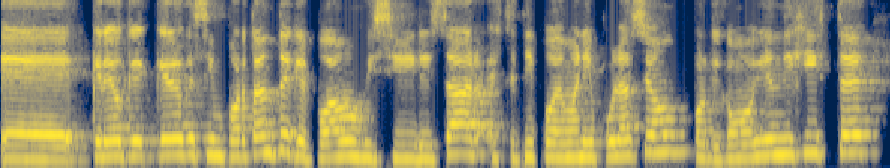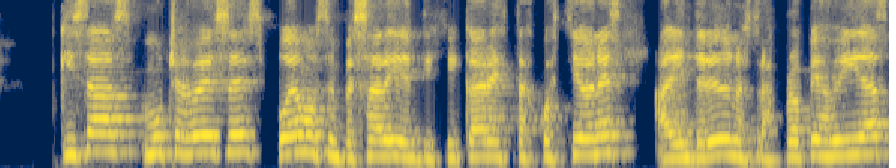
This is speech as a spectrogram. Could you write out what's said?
eh, creo, que, creo que es importante que podamos visibilizar este tipo de manipulación, porque como bien dijiste, quizás muchas veces podemos empezar a identificar estas cuestiones al interior de nuestras propias vidas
